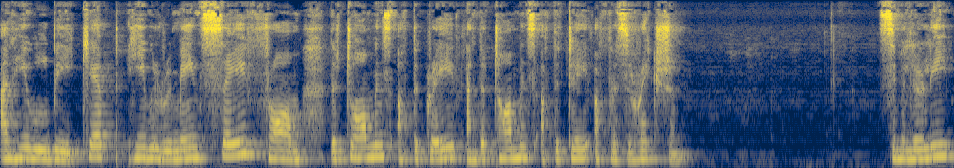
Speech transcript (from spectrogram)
and he will be kept, he will remain safe from the torments of the grave and the torments of the day of resurrection. Similarly,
